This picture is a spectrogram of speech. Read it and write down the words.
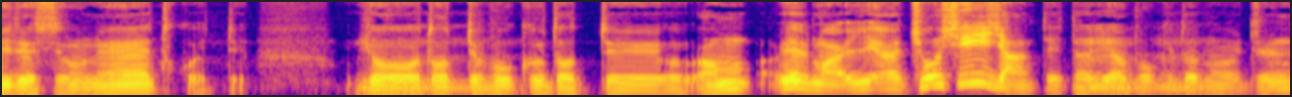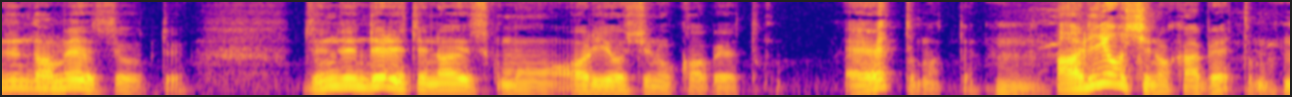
いいですよね、とか言って。いや、だって僕、だって、あん、いや、まあ、いや、調子いいじゃんって言ったら、いや、僕、でも全然ダメですよって。全然出れてないですもん、有吉の壁とか。え？と思って。有吉の壁？と思って。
